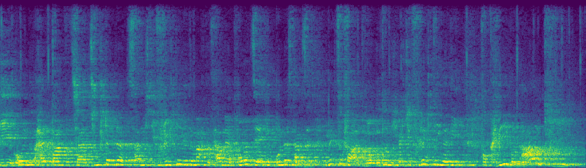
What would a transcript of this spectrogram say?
Die unhaltbaren sozialen Zustände, das haben nicht die Flüchtlinge gemacht, das haben Herr Pols, der hier im Bundestag sitzt, mitzuverantworten und nicht welche Flüchtlinge, die vor Krieg und Armut fliehen.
